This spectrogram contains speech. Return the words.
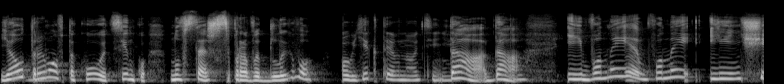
Я отримав таку оцінку. Ну, все ж справедливо. Об'єктивно оцінюють. Да, да. І вони, вони інші.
